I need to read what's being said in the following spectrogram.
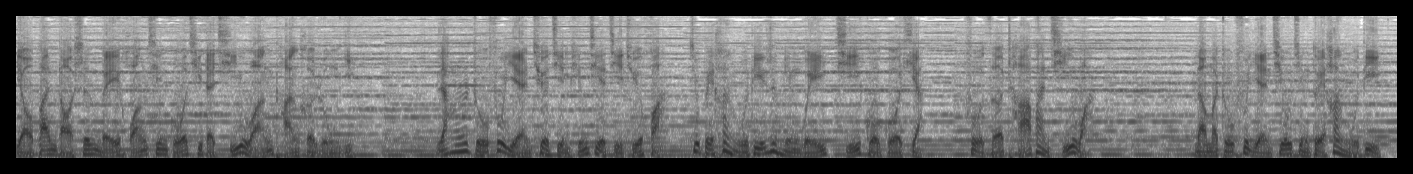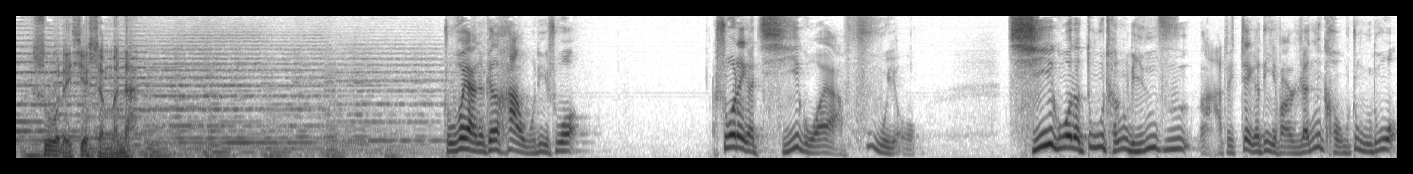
要扳倒身为皇亲国戚的齐王，谈何容易？然而主父偃却仅凭借几句话，就被汉武帝任命为齐国国相。负责查办齐王，那么主父偃究竟对汉武帝说了些什么呢？主父偃就跟汉武帝说：“说这个齐国呀，富有，齐国的都城临淄啊，这这个地方人口众多，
